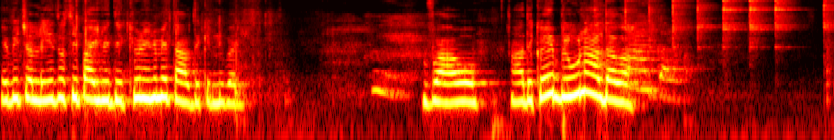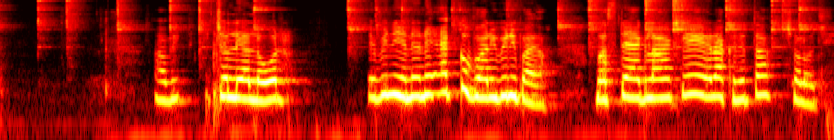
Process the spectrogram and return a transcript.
ਇਹ ਵੀ ਚੱਲੀ ਤੁਸੀਂ ਪਾਈ ਹੋਈ ਦੇਖੀ ਹੋਣੀ ਨਾ ਮੈਂ ਤਾਬ ਦੇ ਕਿੰਨੀ ਵਾਰੀ ਵਾਓ ਆ ਦੇਖੋ ਇਹ ਬਲੂ ਨਾਲ ਦਾ ਵਾ ਕਾਲ ਕਰ ਆ ਵੀ ਚੱਲਿਆ ਲੋਰ ਇਹ ਵੀ ਨਹੀਂ ਇਹਨੇ ਨੇ ਇੱਕ ਵਾਰੀ ਵੀ ਨਹੀਂ ਪਾਇਆ ਬਸ ਟੈਗ ਲਾ ਕੇ ਰੱਖ ਦਿੱਤਾ ਚਲੋ ਜੀ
